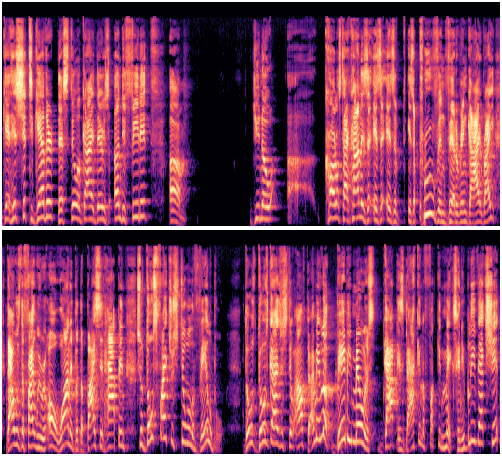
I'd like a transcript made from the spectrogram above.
get his shit together. There's still a guy there's undefeated. Um, you know. Uh, Carlos Takam is a, is a, is a is a proven veteran guy, right? That was the fight we were all wanted, but the bicep happened. So those fights are still available. Those those guys are still out there. I mean, look, Baby Miller's got is back in the fucking mix. Can you believe that shit?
